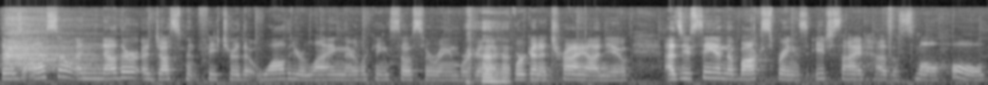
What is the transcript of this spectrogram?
There's also another adjustment feature that while you're lying there looking so serene, we're gonna we're gonna try on you. As you see in the box springs, each side has a small hole.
